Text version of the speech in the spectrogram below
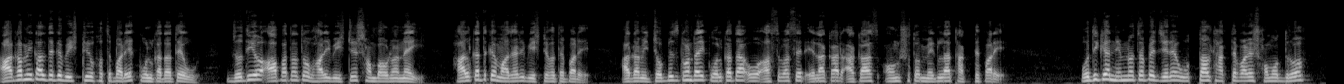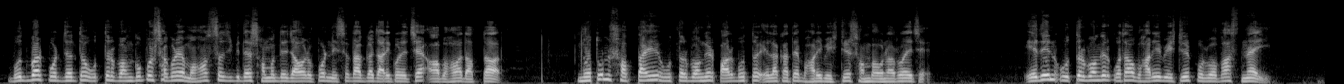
আগামীকাল থেকে বৃষ্টি হতে পারে কলকাতাতেও। যদিও আপাতত ভারী বৃষ্টির সম্ভাবনা নেই। হালকা থেকে মাঝারি বৃষ্টি হতে পারে। আগামী চব্বিশ ঘন্টায় কলকাতা ও আশেপাশের এলাকার আকাশ অংশত মেঘলা থাকতে পারে। ওদিকে নিম্নচাপের জেরে উত্তাল থাকতে পারে সমুদ্র। বুধবার পর্যন্ত উত্তর বঙ্গোপসাগরে মৎস্যজীবীদের সমুদ্রে যাওয়ার উপর নিষেধাজ্ঞা জারি করেছে আবহাওয়া দপ্তর। নতুন সপ্তাহে উত্তরবঙ্গের পার্বত্য এলাকাতে ভারী বৃষ্টির সম্ভাবনা রয়েছে। এদিন উত্তরবঙ্গের কোথাও ভারী বৃষ্টির পূর্বাভাস নেই।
